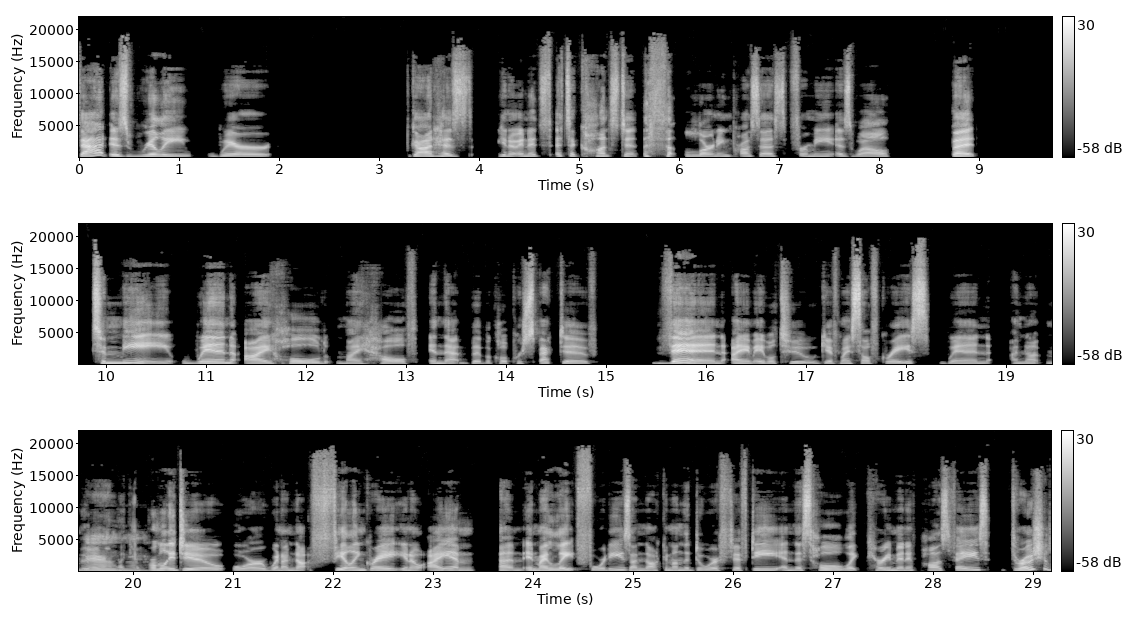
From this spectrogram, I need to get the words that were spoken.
that is really where God has, you know, and it's it's a constant learning process for me as well. But to me, when I hold my health in that biblical perspective, then I am able to give myself grace when I'm not moving like I Mhm. normally do or when I'm not feeling great. You know, I am um, in my late 40s. I'm knocking on the door of 50, and this whole like perimenopause phase throws you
